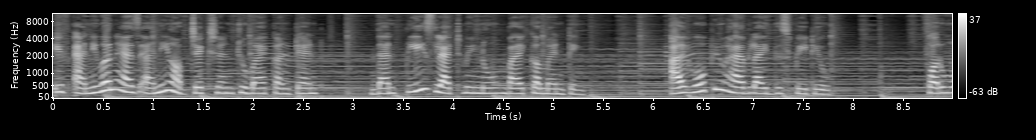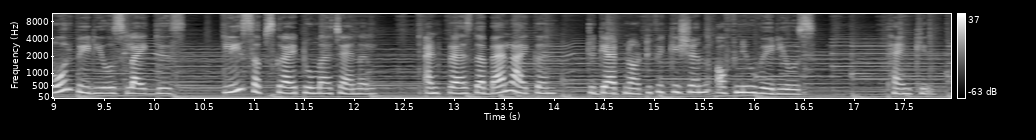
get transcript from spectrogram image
If anyone has any objection to my content, then please let me know by commenting. I hope you have liked this video. For more videos like this, please subscribe to my channel and press the bell icon to get notification of new videos. Thank you.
